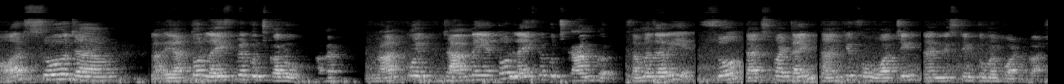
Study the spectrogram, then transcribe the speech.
और सो जाओ। या तो लाइफ में कुछ करो। अगर रात को जाग नहीं है तो लाइफ में कुछ काम करो। समझ आ रही है? So that's my time thank you for watching and listening to my podcast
